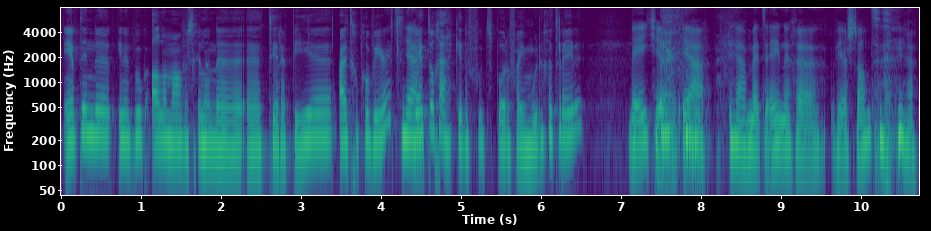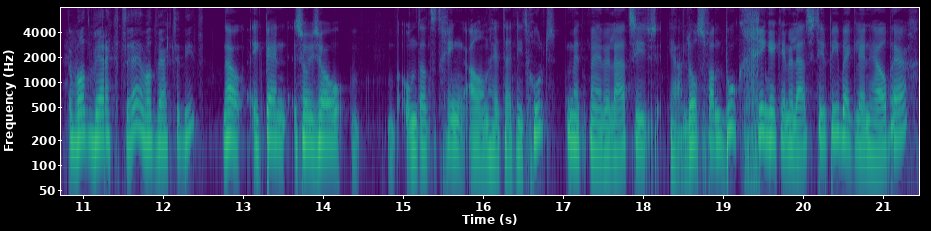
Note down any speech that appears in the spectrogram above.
je hebt in, de, in het boek allemaal verschillende eh, therapieën uitgeprobeerd. Ja. Ben je toch eigenlijk in de voetsporen van je moeder getreden? Beetje, ja, ja, met enige weerstand. ja. Wat werkte en wat werkte niet? Nou, ik ben sowieso, omdat het ging al een hele tijd niet goed met mijn relaties. Ja, los van het boek ging ik in relatietherapie bij Glenn Helberg,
